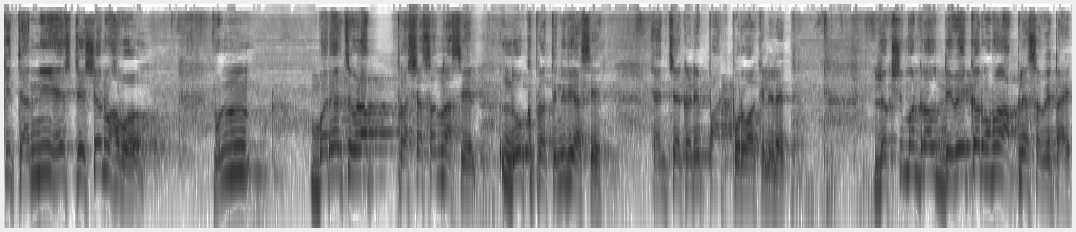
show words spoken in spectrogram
की त्यांनी हे स्टेशन व्हावं म्हणून बऱ्याच वेळा प्रशासन असेल लोकप्रतिनिधी असेल यांच्याकडे पाठपुरावा केलेला आहेत लक्ष्मणराव दिवेकर म्हणून आपल्या सभेत आहेत.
